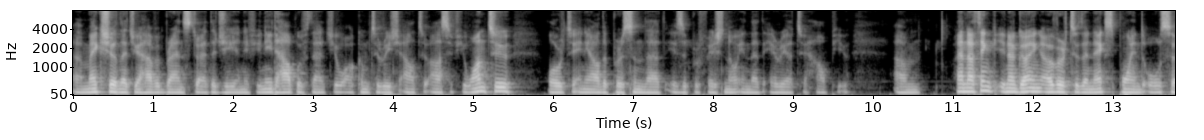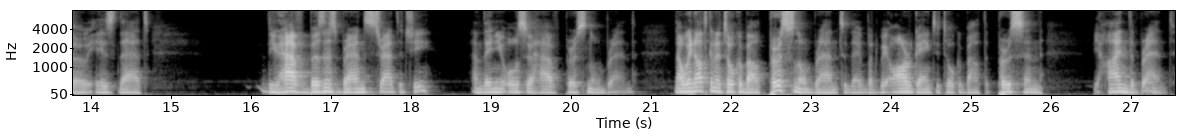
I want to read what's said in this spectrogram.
uh, make sure that you have a brand strategy. And if you need help with that, you're welcome to reach out to us if you want to, or to any other person that is a professional in that area to help you. Um, and I think, you know, going over to the next point also is that you have business brand strategy and then you also have personal brand. Now, we're not going to talk about personal brand today, but we are going to talk about the person behind the brand,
